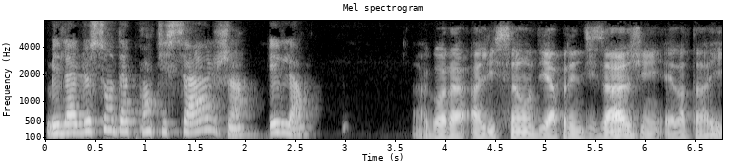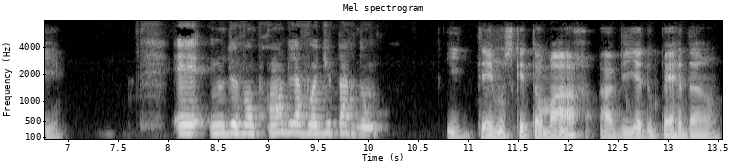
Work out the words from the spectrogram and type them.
Mais la leçon d'apprentissage est là. Agora, a lição de aprendizagem, ela está aí. Et nous devons prendre la voie du pardon, E temos que tomar a via do perdão,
